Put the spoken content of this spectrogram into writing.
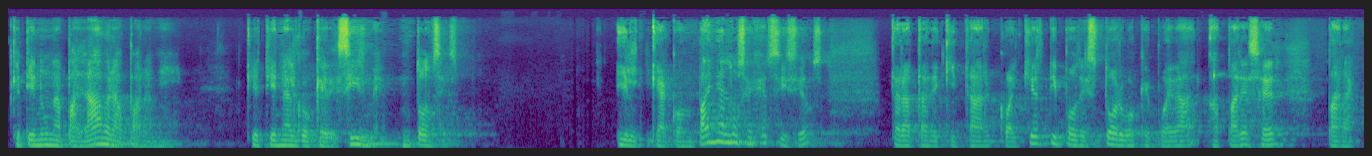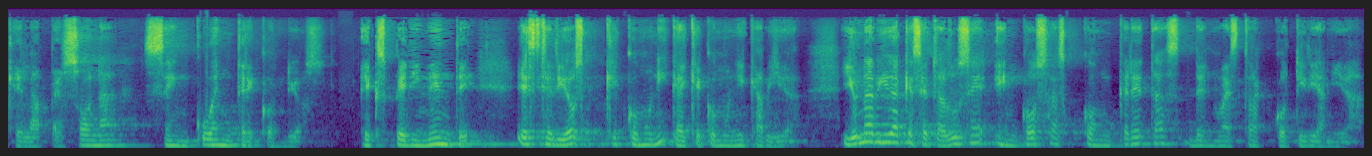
que tiene una palabra para mí, que tiene algo que decirme. Entonces, el que acompaña los ejercicios trata de quitar cualquier tipo de estorbo que pueda aparecer para que la persona se encuentre con Dios, experimente este Dios que comunica y que comunica vida. Y una vida que se traduce en cosas concretas de nuestra cotidianidad.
